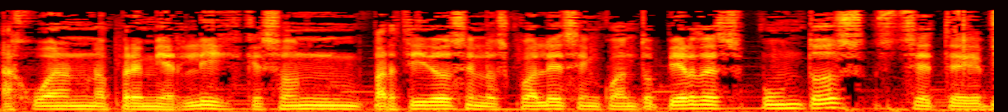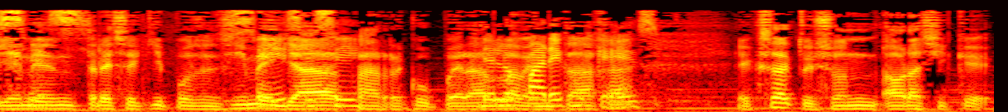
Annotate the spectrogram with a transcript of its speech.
a jugar en una Premier League, que son partidos en los cuales en cuanto pierdes puntos, se te vienen sí. tres equipos encima Sí, y ya para recuperar De la ventaja. que es. Exacto, y son ahora sí que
